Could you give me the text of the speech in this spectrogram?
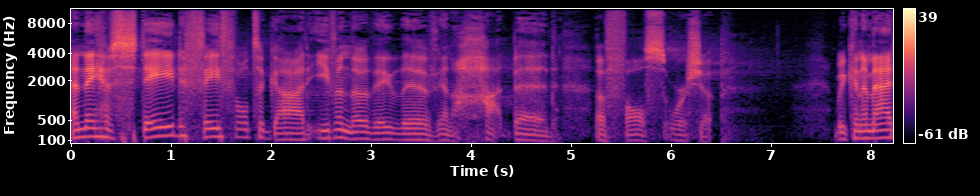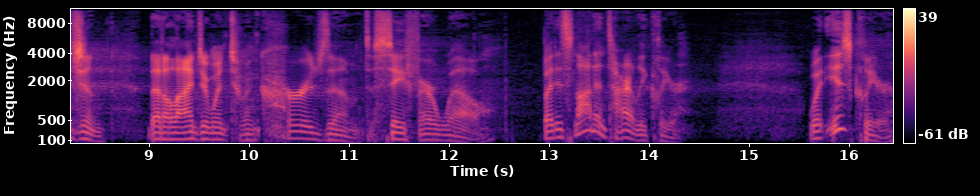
and they have stayed faithful to God even though they live in a hotbed of false worship. We can imagine that Elijah went to encourage them to say farewell, but it's not entirely clear. What is clear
